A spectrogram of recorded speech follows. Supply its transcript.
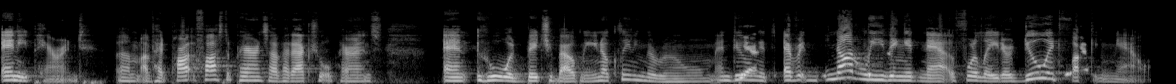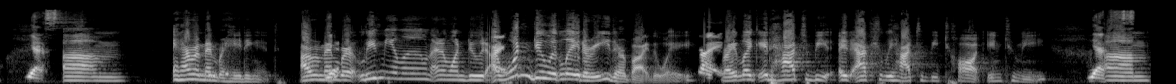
any parent. Um, I've had foster parents, I've had actual parents, and who would bitch about me, you know, cleaning the room and doing Yeah. it every, not leaving it now for later. Do it fucking now. Yes. Um, and I remember hating it. I remember, leave me alone. I don't want to do it. I wouldn't do it later either, by the way. Right. Right. Like it had to be, it actually had to be taught into me. yes. Um,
